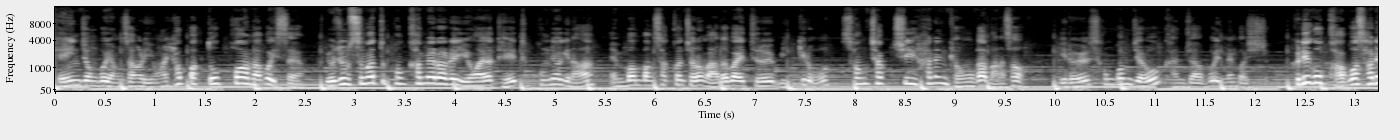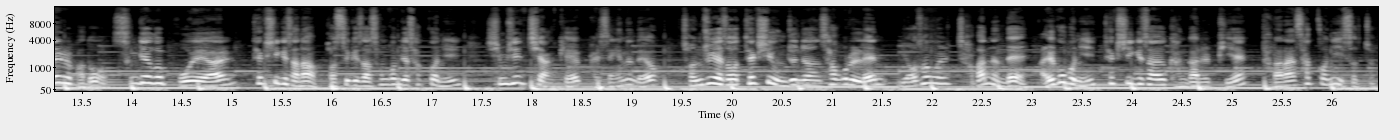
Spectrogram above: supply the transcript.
개인정보 영상을 이용한 협박도 포함하고 있어요. 요즘 스마트폰 카메라를 이용하여 데이트 폭력이나 엠번방 사건처럼 아르바이트를 미끼로 성착취하는 경우가 많아서 이를 성범죄로 간주하고 있는 것이죠. 그리고 과거 사례를 봐도 승객을 보호해야 할 택시기사나 버스기사 성범죄 사건이 심심치 않게 발생했는데요. 전주에서 택시 음주운전 사고를 낸 여성을 잡았는데 알고 보니 택시기사의 강간을 피해 달아난 사건이 있었죠.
